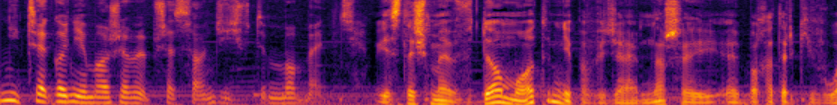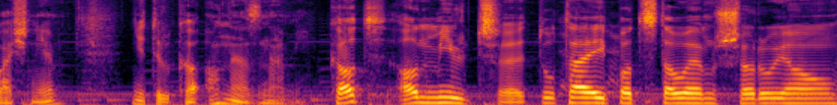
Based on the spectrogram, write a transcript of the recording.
Niczego nie możemy przesądzić w tym momencie. Jesteśmy w domu, o tym nie powiedziałem, naszej e, bohaterki właśnie. Nie tylko ona z nami. Kot, on milczy. Tutaj pod stołem szorują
